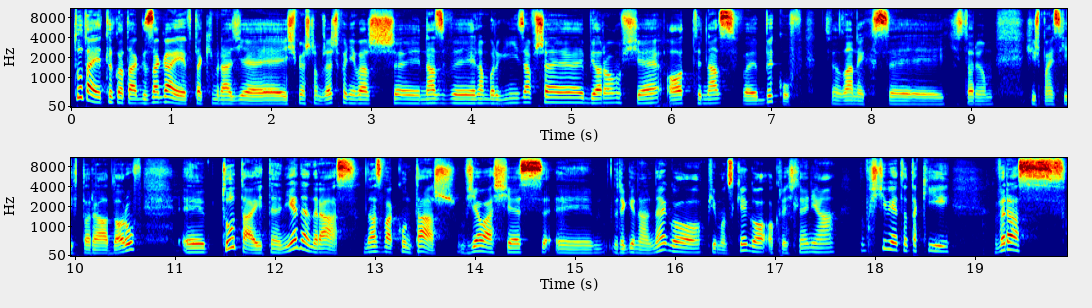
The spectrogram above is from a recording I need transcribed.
Tutaj tylko tak zagaję w takim razie śmieszną rzecz, ponieważ e, nazwy Lamborghini zawsze biorą się od nazw byków związanych z e, historią hiszpańskich toreadorów. E, Tutaj ten jeden raz nazwa Countach wzięła się z e, regionalnego, piemonckiego określenia, no właściwie to taki wyraz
